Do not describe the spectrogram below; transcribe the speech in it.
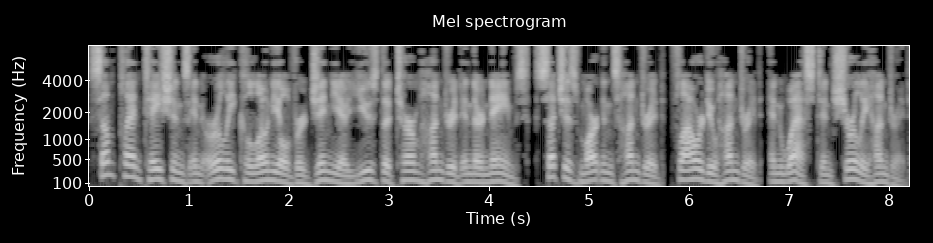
Some plantations in early colonial Virginia used the term hundred in their names, such as Martin's Hundred, Flowerdew Hundred, and West and Shirley Hundred.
